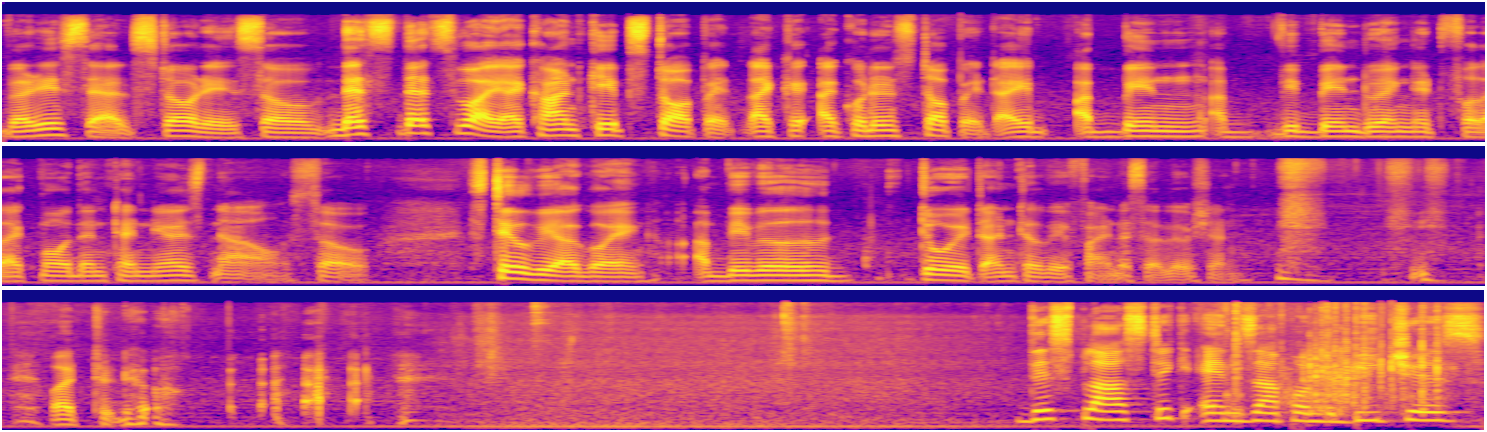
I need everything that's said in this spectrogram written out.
very sad story. So that's that's why I can't keep stop it. Like I couldn't stop it. I I've been I've, we've been doing it for like more than ten years now. So still we are going. Uh, we will do it until we find a solution. what to do? this plastic ends up on the beaches.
